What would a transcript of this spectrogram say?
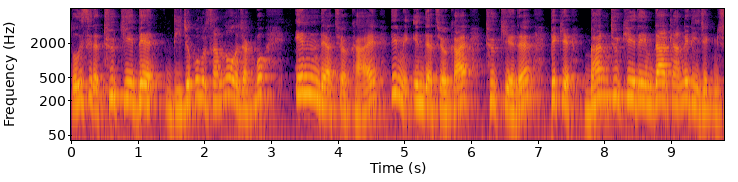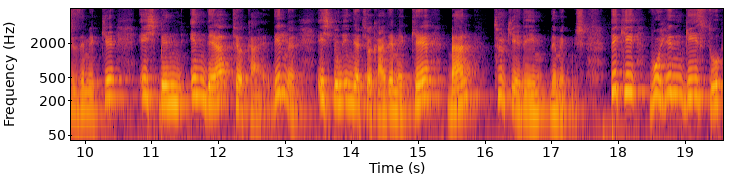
Dolayısıyla Türkiye'de diyecek olursam ne olacak bu? İn der Türkei değil mi? In der Türkei Türkiye'de. Peki ben Türkiye'deyim derken ne diyecekmişiz demek ki? Ich bin in der Türkei değil mi? Ich bin in der Türkei demek ki ben Türkiye'deyim demekmiş. Peki wohin gehst du?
